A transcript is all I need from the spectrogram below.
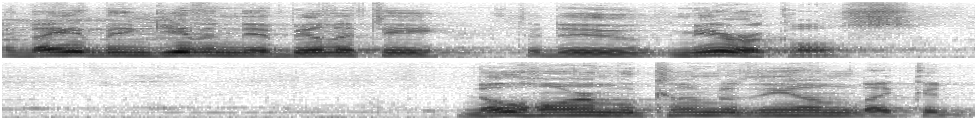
and they had been given the ability to do miracles. No harm would come to them. They could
